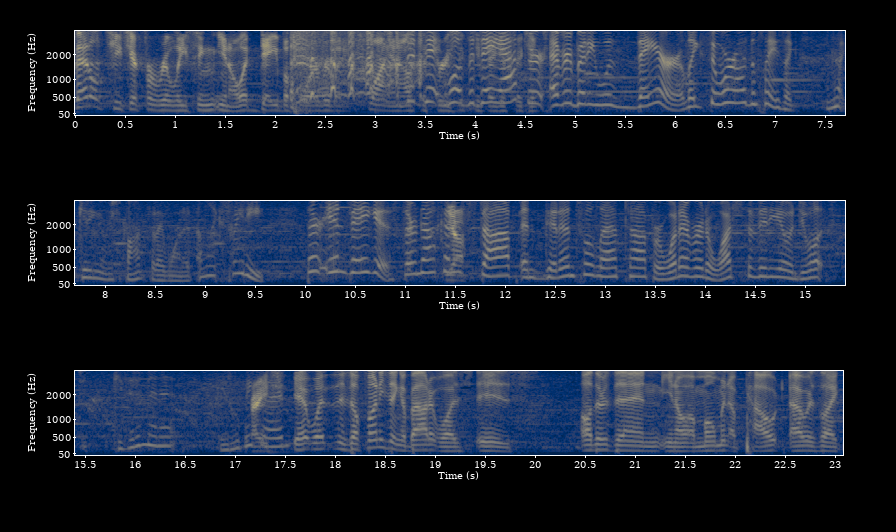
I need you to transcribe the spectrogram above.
That'll teach you for releasing, you know, a day before everybody's flying out the to day, 360 well, the day Vegas after, vacation. everybody was there. Like, so we're on the plane. He's like, I'm not getting a response that I wanted. I'm like, sweetie, They're in Vegas. They're not going to Yeah. stop and get into a laptop or whatever to watch the video and do all. Just give it a minute. It'll be Right. good. Yeah, what the funny thing about it was is other than, you know, a moment of pout, I was like,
